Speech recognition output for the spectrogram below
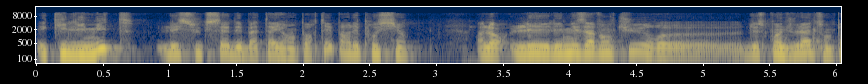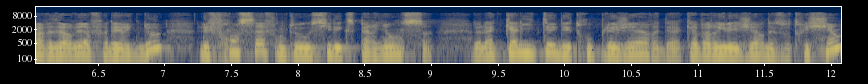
et qui limitent les succès des batailles remportées par les Prussiens. Alors, les, mésaventures euh, de ce point de vue-là ne sont pas réservées à Frédéric II. Les Français font eux aussi l'expérience de la qualité des troupes légères et de la cavalerie légère des Autrichiens.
